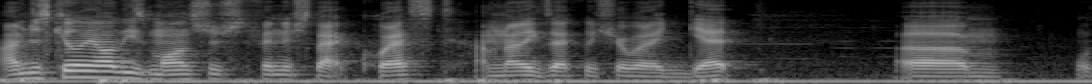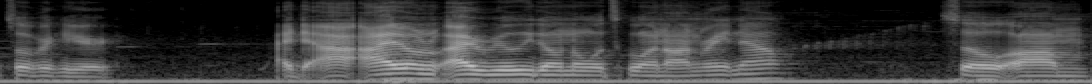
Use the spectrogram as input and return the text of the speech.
I'm just killing all these monsters to finish that quest. I'm not exactly sure what I get. Um, what's over here? I, I, I don't, I really don't know what's going on right now. So, um,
